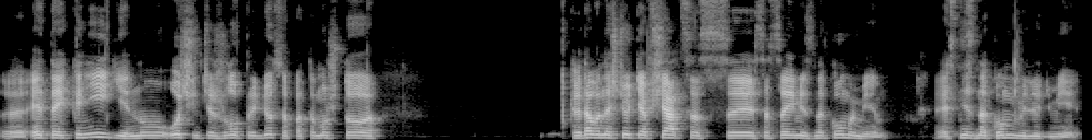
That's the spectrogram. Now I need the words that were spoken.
э, этой книги, ну, очень тяжело придется, потому что когда вы начнете общаться с, со своими знакомыми, э, с незнакомыми людьми,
